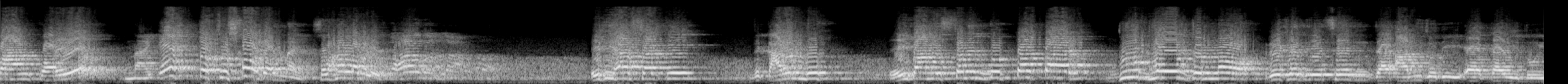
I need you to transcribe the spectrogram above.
পান করে নাই। একটা চোষাও দেন নাই। সোহানাল্লাহ বলেন। ইতিহাস সাক্ষী যে কারণ দুধ এই বামস্থানের দুধটা তার দুধ ভাইয়ের জন্য রেখে দিয়েছেন যে আমি যদি একাই দুই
